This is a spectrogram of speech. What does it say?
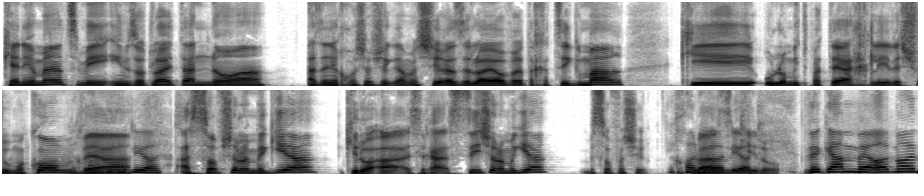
כי אני אומר לעצמי, אם זאת לא הייתה נועה, אז אני חושב שגם השיר הזה לא היה עובר את החצי גמר, כי הוא לא מתפתח לי לשום מקום. והסוף שלו מגיע, כאילו, סליחה, השיא שלו מגיע בסוף השיר. יכול מאוד להיות. כאילו, וגם מאוד מאוד,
